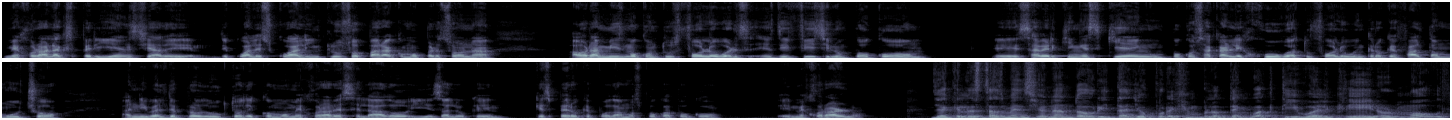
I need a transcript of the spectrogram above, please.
mejorar la experiencia de, de cuál es cuál, incluso para como persona. Ahora mismo con tus followers es difícil un poco eh, saber quién es quién, un poco sacarle jugo a tu following. Creo que falta mucho a nivel de producto de cómo mejorar ese lado y es algo que, espero que podamos poco a poco eh, mejorarlo. Ya que lo estás mencionando ahorita, yo por ejemplo tengo activo el Creator Mode.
